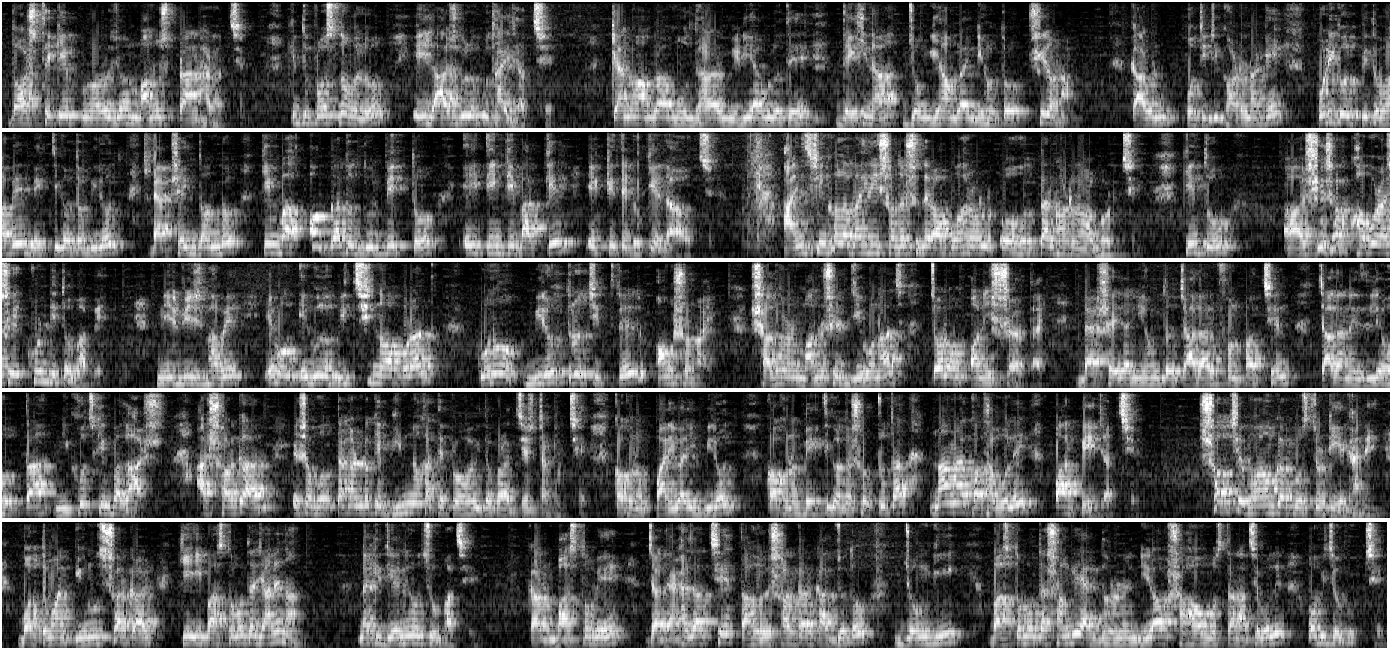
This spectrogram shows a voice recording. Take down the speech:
দশ থেকে পনেরো জন মানুষ প্রাণ হারাচ্ছেন। কিন্তু প্রশ্ন হলো, এই লাশগুলো কোথায় যাচ্ছে? কেন আমরা মূলধারার মিডিয়াগুলোতে দেখি না জঙ্গি হামলায় নিহত শিরোনাম? কারণ প্রতিটি ঘটনাকে পরিকল্পিতভাবে ব্যক্তিগত বিরোধ, ব্যবসায়িক দ্বন্দ্ব কিংবা অজ্ঞাত দুর্বৃত্ত এই তিনটি বাক্যের একটিতে ঢুকিয়ে দেওয়া হচ্ছে। আইন শৃঙ্খলা বাহিনীর সদস্যদের অপহরণ ও হত্যার ঘটনাও ঘটছে। কিন্তু সেসব খবর আসে খণ্ডিতভাবে, নির্বিষভাবে এবং এগুলো বিচ্ছিন্ন অপরাধ, কোনো বীরত্র চিত্রের অংশ নয়। সাধারণ মানুষের জীবন আজ চরম অনিশ্চয়তায়। ব্যবসায়ীরা নিয়মিত চাঁদার ফোন পাচ্ছেন, চাঁদা না হত্যা, নিখোঁজ কিংবা লাশ। আর সরকার এসব হত্যাকাণ্ডকে ভিন্ন খাতে প্রভাবিত করার চেষ্টা করছে। কখনো পারিবারিক বিরোধ, কখনো ব্যক্তিগত শত্রুতা, নানা কথা বলে পার পেয়ে যাচ্ছে। সবচেয়ে ভয়ঙ্কর প্রশ্নটি এখানে, বর্তমান ইউনুস সরকার কি এই বাস্তবতা জানে না? নাকি জেনেও চুপ আছে? কারণ বাস্তবে যা দেখা যাচ্ছে তা হলো সরকার কার্যত জঙ্গি বাস্তবতার সঙ্গে এক ধরনের নীরব সহ অবস্থান আছে বলে অভিযোগ উঠছে।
